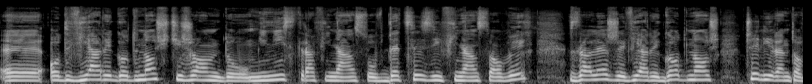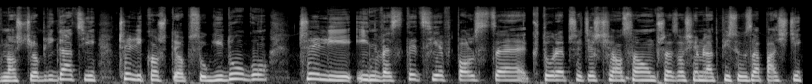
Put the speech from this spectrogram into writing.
e, od wiarygodności rządu, ministra finansów, decyzji finansowych zależy wiarygodność, czyli rentowności obligacji, czyli koszty obsługi długu, czyli inwestycje w Polsce, które przecież są przez 8 lat PiSu zapaści.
